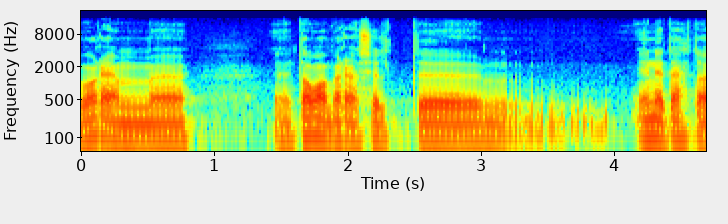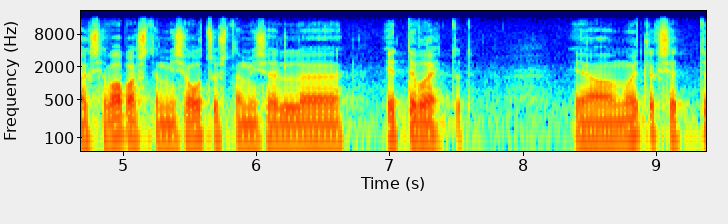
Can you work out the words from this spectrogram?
varem äh, tavapäraselt äh, ennetähtaegse vabastamise otsustamisel ette võetud. Ja ma ütleks, et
